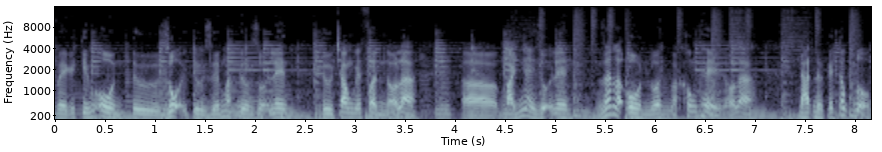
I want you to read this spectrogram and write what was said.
về cái tiếng ồn từ dội từ dưới mặt đường dội lên. Từ trong cái phần đó là uh, bánh này dội lên rất là ồn luôn và không thể đó là đạt được cái tốc độ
